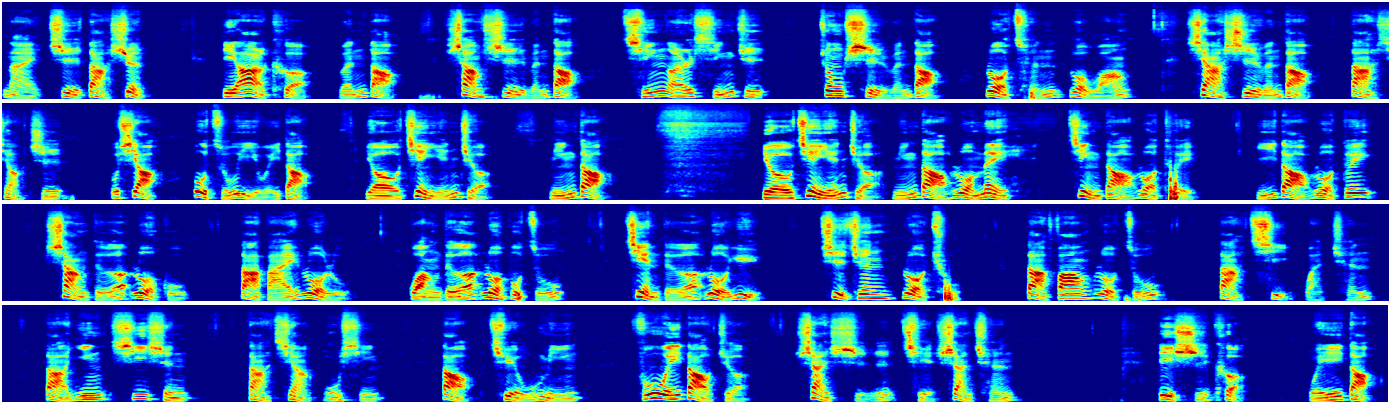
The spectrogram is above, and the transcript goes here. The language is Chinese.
乃至大顺。第二课：闻道。上士闻道，勤而行之；中士闻道，若存若亡；下士闻道，大笑之。不笑，不足以为道。有见言者，明道；有见言者，明道若昧，进道若退，一道若堆。上德若谷，大白若鲁，广德若不足，见德若愚，至真若楚，大方若足，大器晚成，大音希声，大象无形，道却无名。夫为道者，善始且善成。第十课：为道，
